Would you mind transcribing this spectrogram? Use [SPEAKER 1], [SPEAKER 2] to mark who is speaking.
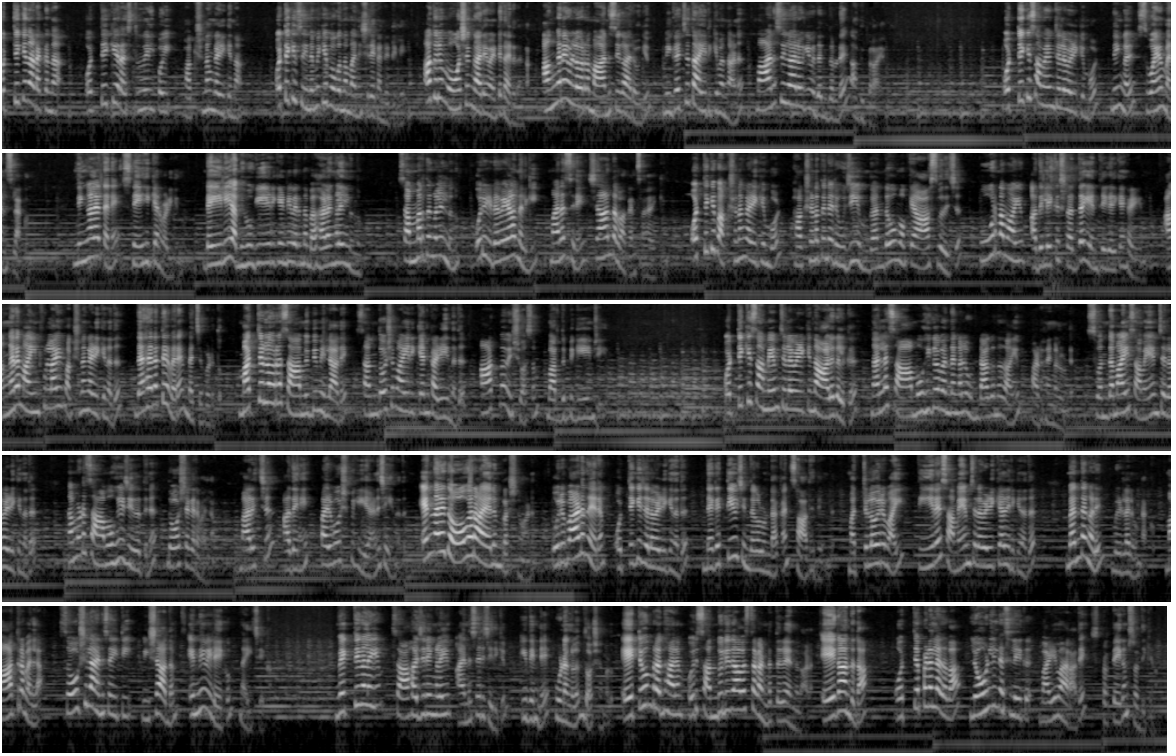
[SPEAKER 1] ഒറ്റയ്ക്ക് നടക്കുന്ന ഒറ്റയ്ക്ക് റെസ്റ്റോറന്റിൽ പോയി ഭക്ഷണം കഴിക്കുന്ന ഒറ്റയ്ക്ക് സിനിമയ്ക്ക് പോകുന്ന മനുഷ്യരെ കണ്ടിട്ടില്ലേ? അതൊരു മോശം കാര്യമായിട്ട് കരുതണ്ട. അങ്ങനെയുള്ളവരുടെ മാനസികാരോഗ്യം മികച്ചതായിരിക്കുമെന്നാണ് മാനസികാരോഗ്യ വിദഗ്ധരുടെ അഭിപ്രായം. ഒറ്റയ്ക്ക് സമയം ചെലവഴിക്കുമ്പോൾ നിങ്ങൾ സ്വയം മനസ്സിലാക്കുന്നു. നിങ്ങളെ തന്നെ സ്നേഹിക്കാൻ പഠിക്കുന്നു. ഡെയിലി അഭിമുഖീകരിക്കേണ്ടി വരുന്ന ബഹളങ്ങളിൽ നിന്നും സമ്മർദ്ദങ്ങളിൽ നിന്നും ഒരു ഇടവേള നൽകി മനസ്സിനെ ശാന്തമാക്കാൻ സഹായിക്കും ഒറ്റയ്ക്ക് ഭക്ഷണം കഴിക്കുമ്പോൾ ഭക്ഷണത്തിന്റെ രുചിയും ഗന്ധവും ഒക്കെ ആസ്വദിച്ച് പൂർണമായും അതിലേക്ക് ശ്രദ്ധ കേന്ദ്രീകരിക്കാൻ കഴിയും. അങ്ങനെ മൈൻഡ്ഫുള്ളായി ഭക്ഷണം കഴിക്കുന്നത് ദഹനത്തെ വരെ മെച്ചപ്പെടുത്തും. മറ്റുള്ളവരുടെ സാമീപ്യമില്ലാതെ സന്തോഷമായിരിക്കാൻ കഴിയുന്നത് ആത്മവിശ്വാസം വർദ്ധിപ്പിക്കുകയും ചെയ്യും. ഒറ്റയ്ക്ക് സമയം ചെലവഴിക്കുന്ന ആളുകൾക്ക് നല്ല സാമൂഹിക ബന്ധങ്ങൾ ഉണ്ടാകുന്നതായും പഠനങ്ങളുണ്ട്. സ്വന്തമായി സമയം ചെലവഴിക്കുന്നത് നമ്മുടെ സാമൂഹിക ജീവിതത്തിന് ദോഷകരമല്ല. മറിച്ച് അതിനെ പരിപോഷിപ്പിക്കുകയാണ് ചെയ്യുന്നത്. എന്നാൽ ഇത് ഓവർ ആയാലും പ്രശ്നമാണ്. ഒരുപാട് നേരം ഒറ്റയ്ക്ക് ചെലവഴിക്കുന്നത് നെഗറ്റീവ് ചിന്തകൾ ഉണ്ടാക്കാൻ സാധ്യതയുണ്ട്. മറ്റുള്ളവരുമായി തീരെ സമയം ചെലവഴിക്കാതിരിക്കുന്നത് ബന്ധങ്ങളിൽ വിള്ളലുണ്ടാക്കും മാത്രമല്ല സോഷ്യൽ ആൻസൈറ്റി വിഷാദം എന്നിവയിലേക്കും നയിച്ചേക്കും. വ്യക്തികളെയും സാഹചര്യങ്ങളെയും അനുസരിച്ചിരിക്കും ഇതിന്റെ ഗുണങ്ങളും ദോഷങ്ങളും. ഏറ്റവും പ്രധാനം ഒരു സന്തുലിതാവസ്ഥ കണ്ടെത്തുക എന്നതാണ്. ഏകാന്തത ഒറ്റപ്പെടൽ അഥവാ ലോൺലിനെസ്സിലേക്ക് വഴിമാറാതെ പ്രത്യേകം ശ്രദ്ധിക്കണം.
